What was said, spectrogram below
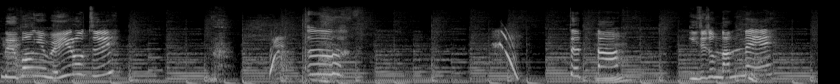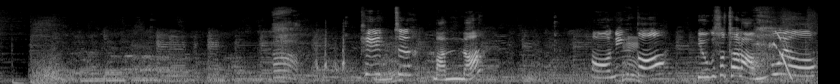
내 방이 왜 이러지? 으. 됐다. 이제 좀 낫네. 케이트 맞나? 아닌가? 여기서 잘 안 보여.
